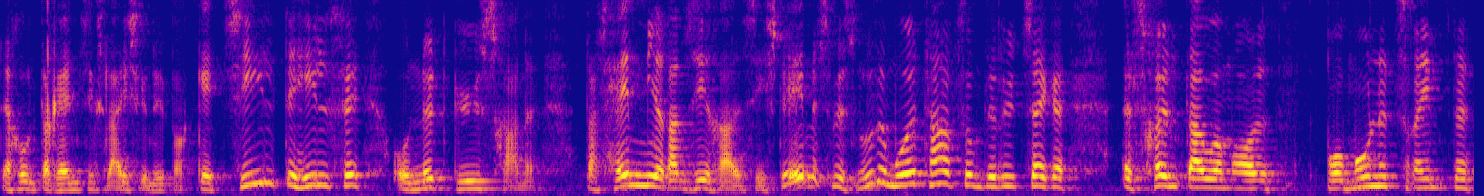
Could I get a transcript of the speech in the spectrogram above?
der kommt der Ergänzungsleistung über gezielte Hilfe und nicht Güsskannen. Das haben wir an sich als System. Jetzt müssen wir nur den Mut haben, um den Leuten zu sagen, es könnte auch einmal pro Monatsrente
